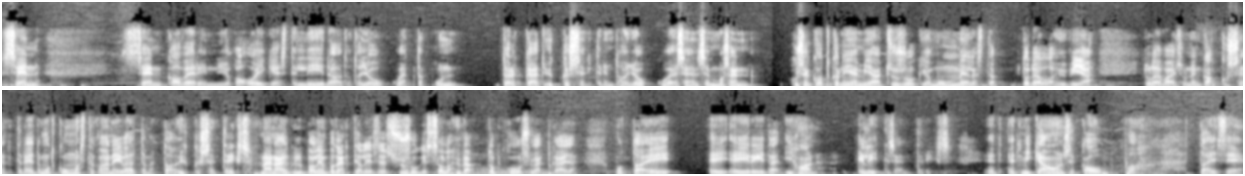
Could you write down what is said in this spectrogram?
Sen, sen kaverin, joka oikeasti liidaa tuota joukkuetta, kun törkkäät ykkössentterin tuohon joukkueeseen, semmoisen, kun se Kotkaniemi ja Suzuki on mun mielestä todella hyviä tulevaisuuden kakkosenttereitä, mutta kummastakaan ei välttämättä ole ykkössentteriksi. Mä näen kyllä paljon potentiaalia Suzukissa olla hyvä top 6 hyökkääjä, mutta ei, ei, ei riitä ihan eliittisentteriksi. Et, et mikä on se kauppa tai se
